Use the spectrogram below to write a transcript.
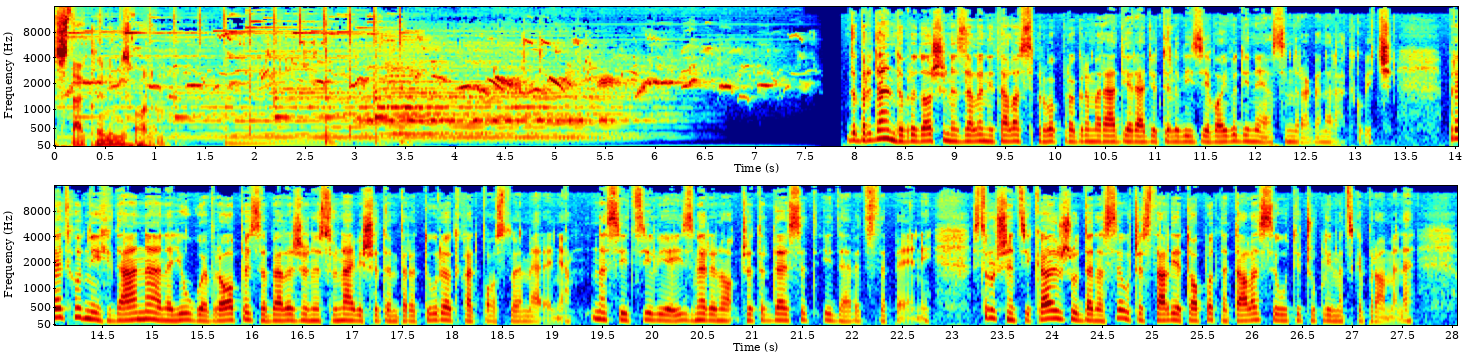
staklenim zvonom. Dobar dan, dobrodošli na Zeleni talas prvog programa radija Radio Televizije Vojvodine. Ja sam Dragana Ratković. Prethodnih dana na jugu Evrope zabeležene su najviše temperature od kad postoje merenja. Na Siciliji je izmereno 49 stepeni. Stručnjaci kažu da na sve učestalije toplotne talase utiču klimatske promene.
